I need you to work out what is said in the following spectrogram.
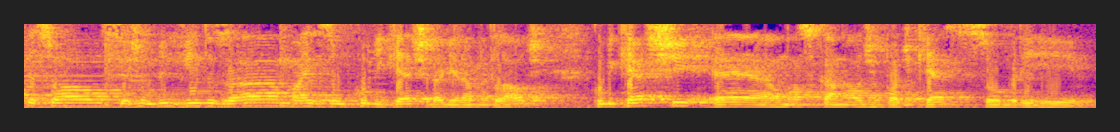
Pessoal, sejam bem-vindos a mais um Cubicast da GetUp Cloud. Cubicast é o nosso canal de podcast sobre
